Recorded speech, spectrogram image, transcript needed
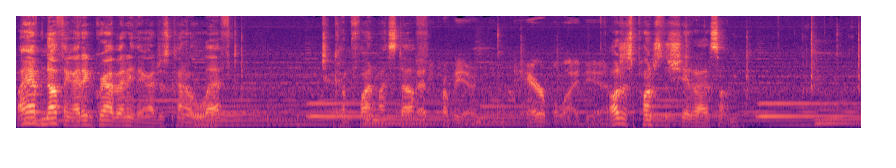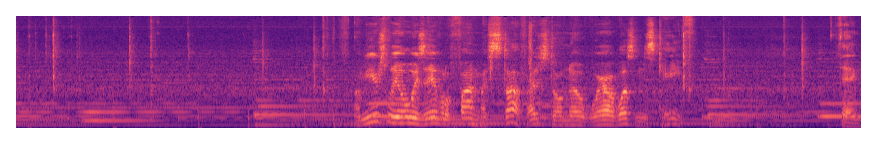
I have nothing. I didn't grab anything. I just kind of left to come find my stuff. That's probably a terrible idea. I'll just punch the shit out of something. I'm usually always able to find my stuff. I just don't know where I was in this cave. Thing.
